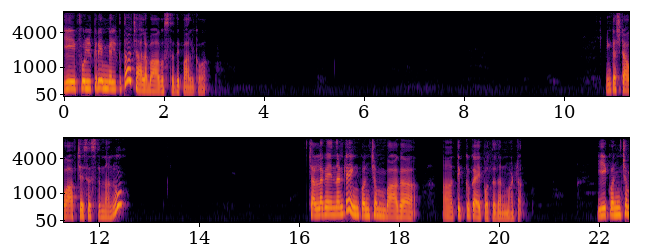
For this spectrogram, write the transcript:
ఈ ఫుల్ క్రీమ్ మిల్క్తో చాలా బాగా వస్తుంది పాలకవ. ఇంకా స్టవ్ ఆఫ్ చేసేస్తున్నాను. చల్లగా అయిందంటే ఇంకొంచెం బాగా తిక్కుగా అయిపోతుంది అనమాట ఈ కొంచెం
